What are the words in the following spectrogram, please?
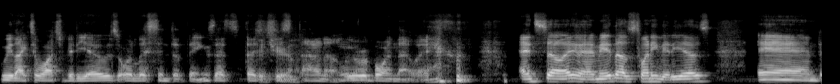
we like to watch videos or listen to things. That's that's Very just true. I don't know. We were born that way. and so anyway, I made those 20 videos and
